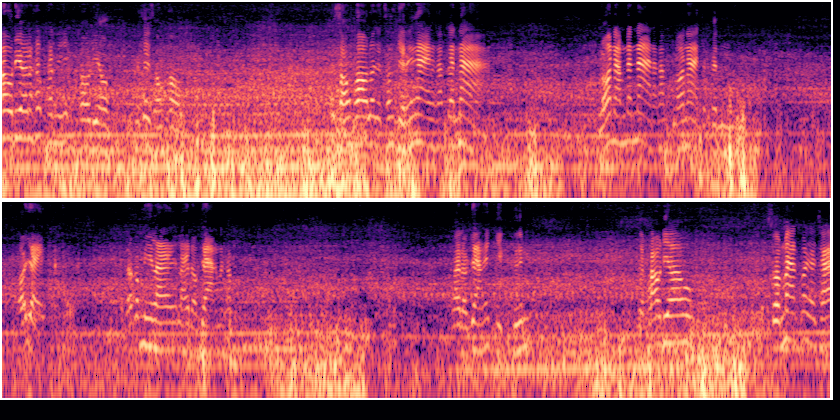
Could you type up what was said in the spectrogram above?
ผาเดียวนะครับคันนี้เผาเดียวไม่ใช่สองเผาถ้าสองเผาเราจะสังเกตง่ายๆนะครับ ด้านหน้าล้อนำด้านหน้านะครับล้อหน้าจะเป็นล้อใหญ่ แล้วก็มีลายลายดอกยางนะครับลายดอกยางให้กีดพื้นแต่เผาเดียว ส่วนมากก็จะใช้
